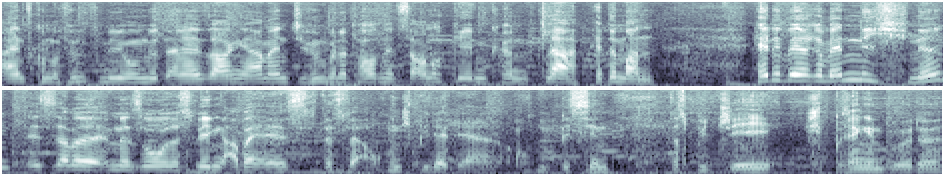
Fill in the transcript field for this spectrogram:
1,5 Millionen wird einer sagen, ja Mensch, die 500.000 hätte es auch noch geben können. Klar, hätte man. Hätte wäre wenn nicht, ne? Das ist aber immer so, deswegen, aber er ist, das wäre auch ein Spieler, der auch ein bisschen das Budget sprengen würde.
